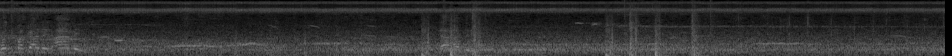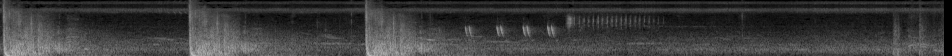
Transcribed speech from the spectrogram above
خذ مكان آمن لا أدري آمن لا أدري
